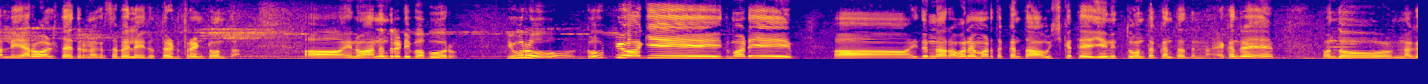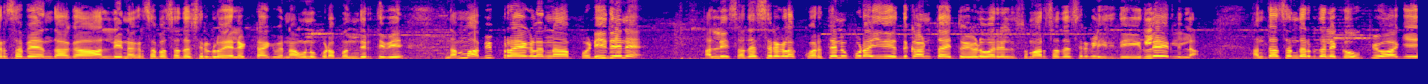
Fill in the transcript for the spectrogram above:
ಅಲ್ಲಿ ಯಾರೋ ಅಳ್ತಾ ಇದ್ರು ನಗರಸಭೆಯಲ್ಲೇ, ಇದು ಥರ್ಡ್ ಫ್ರಂಟು ಅಂತ. ಏನು ಆನಂದ್ ರೆಡ್ಡಿ ಬಾಬು ಅವರು. ಇವರು ಗೌಪ್ಯವಾಗಿ ಇದು ಮಾಡಿ ಇದನ್ನು ರವಾನೆ ಮಾಡ್ತಕ್ಕಂಥ ಅವಶ್ಯಕತೆ ಏನಿತ್ತು ಅಂತಕ್ಕಂಥದ್ದನ್ನು. ಯಾಕಂದರೆ ಒಂದು ನಗರಸಭೆ ಅಂದಾಗ ಅಲ್ಲಿ ನಗರಸಭಾ ಸದಸ್ಯರುಗಳು ಎಲೆಕ್ಟ್ ಆಗಿವೆ ನಾವು ಕೂಡ ಬಂದಿರ್ತೀವಿ. ನಮ್ಮ ಅಭಿಪ್ರಾಯಗಳನ್ನು ಪಡೀದೇನೆ. ಅಲ್ಲಿ ಸದಸ್ಯರುಗಳ ಕೊರತೆನೂ ಕೂಡ ಇದು ಎದ್ದು ಕಾಣ್ತಾ ಇತ್ತು. ಏಳುವರೆಯಲ್ಲಿ ಸುಮಾರು ಸದಸ್ಯರುಗಳು ಇದು, ಇರಲೇ ಇರಲಿಲ್ಲ. ಅಂಥ ಸಂದರ್ಭದಲ್ಲಿ ಗೌಪ್ಯವಾಗಿ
